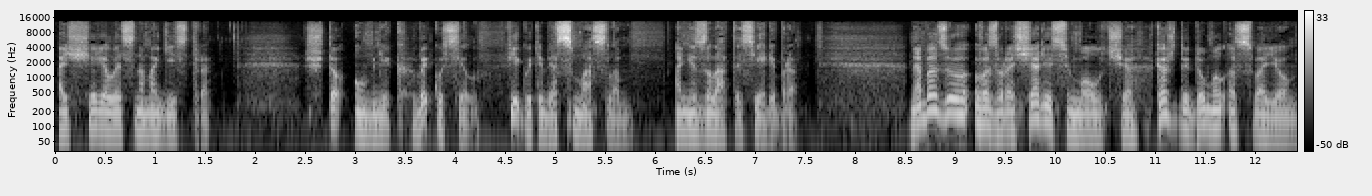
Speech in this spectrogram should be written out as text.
ощерилось на магистра. «Что, умник, выкусил? Фигу тебя с маслом, а не злато-серебро». На базу возвращались молча, каждый думал о своем.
